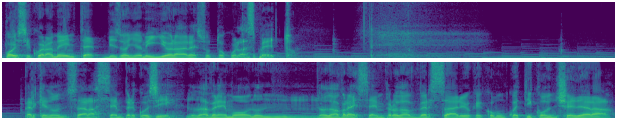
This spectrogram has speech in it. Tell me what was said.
Poi sicuramente bisogna migliorare sotto quell'aspetto. Perché non sarà sempre così, non, avremo, non, non avrai sempre un avversario che comunque ti concederà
